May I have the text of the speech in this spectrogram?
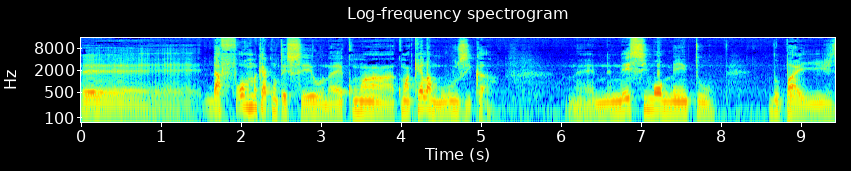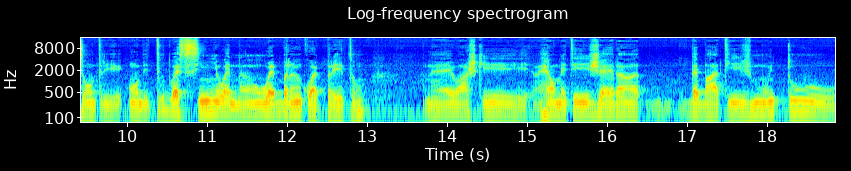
é, da forma que aconteceu, né? com, a, com aquela música, né? nesse momento do país onde, onde tudo é sim ou é não, ou é branco ou é preto, né? eu acho que realmente gera debates muito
